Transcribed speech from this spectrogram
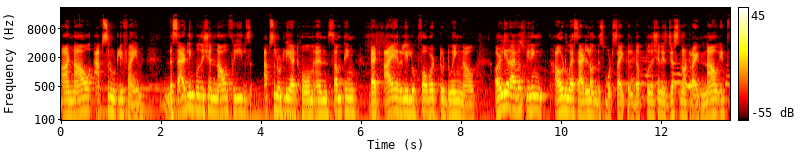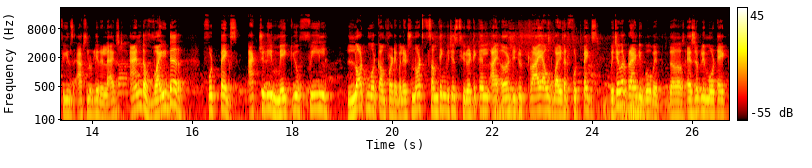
are now absolutely fine. The saddling position now feels absolutely at home and something that I really look forward to doing now. Earlier, I was feeling, how do I saddle on this motorcycle? The position is just not right. Now it feels absolutely relaxed and the wider foot pegs actually make you feel lot more comfortable it's not something which is theoretical i urge you to try out wider foot pegs whichever brand you go with the SW Motech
